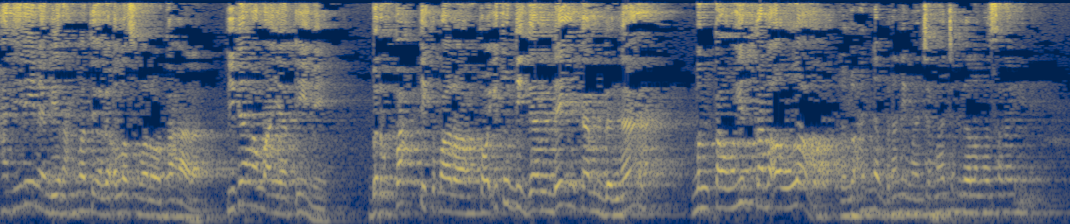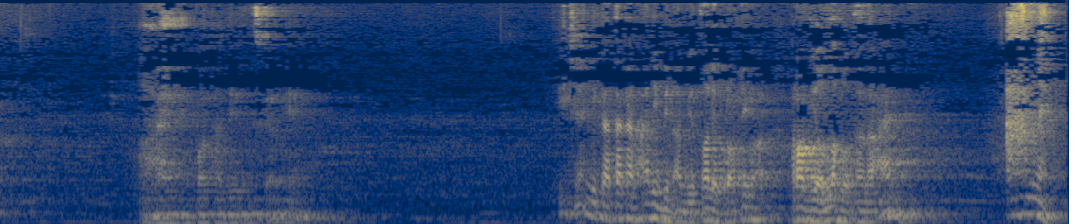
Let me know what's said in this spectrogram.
hadirin yang dirahmati oleh Allah Subhanahu wa taala, di dalam ayat ini berbakti kepada orang tua itu digandengkan dengan mentauhidkan Allah. Lalu Anda berani macam-macam dalam masalah ini? Oh, hadirin sekalian. Itu yang dikatakan Ali bin Abi Thalib radhiyallahu taala Aneh.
